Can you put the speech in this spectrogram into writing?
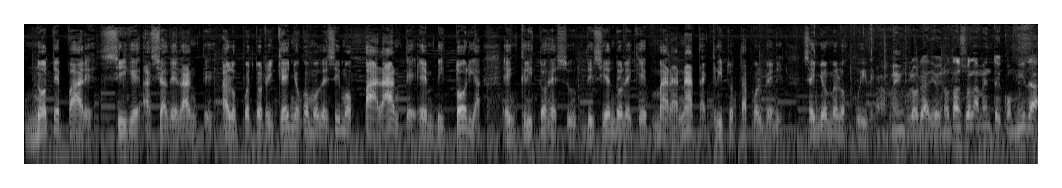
no te pares, sigue hacia adelante. A los puertorriqueños, como decimos, pa'lante en victoria en Cristo Jesús, diciéndole que Maranata, Cristo está por venir. Señor me los cuide. Amén, gloria a Dios. Y no tan solamente comida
